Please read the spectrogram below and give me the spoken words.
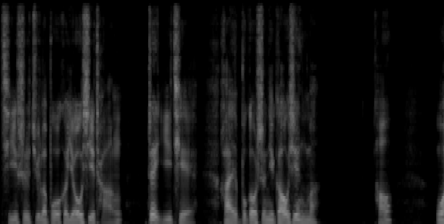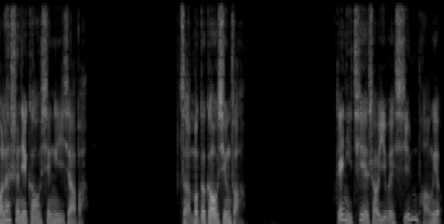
骑士俱乐部和游戏场，这一切还不够使你高兴吗？好，我来使你高兴一下吧。怎么个高兴法？给你介绍一位新朋友，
